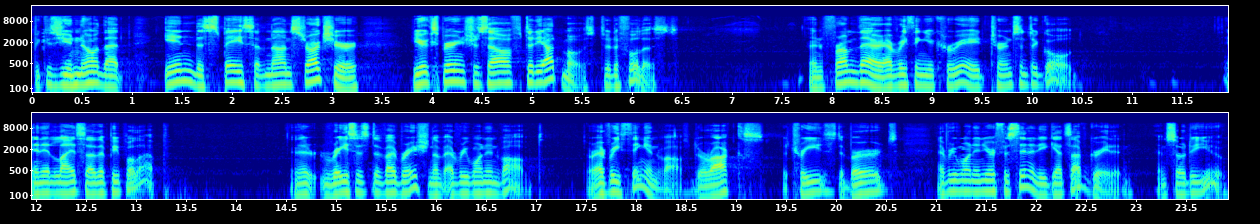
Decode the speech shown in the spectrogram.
because you know that in the space of non-structure, you experience yourself to the utmost, to the fullest. And from there, everything you create turns into gold. And it lights other people up. And it raises the vibration of everyone involved, or everything involved. The rocks, the trees, the birds, everyone in your vicinity gets upgraded. And so do you.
